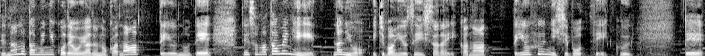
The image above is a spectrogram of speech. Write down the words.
で何のためにこれをやるのかなっていうのででそのために何を一番優先したらいいかなっていうふうに絞っていく。で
